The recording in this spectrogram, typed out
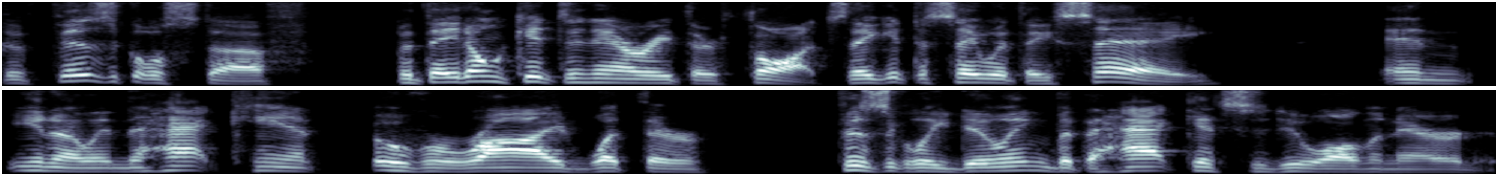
the physical stuff, but they don't get to narrate their thoughts. They get to say what they say, and you know, and the hat can't override what they're physically doing, but the hat gets to do all the narrative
